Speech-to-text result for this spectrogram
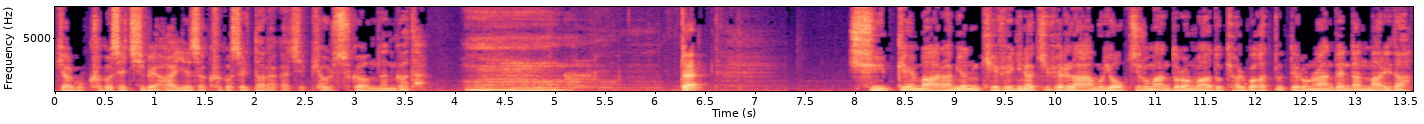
결국 그것의 지배하에서 그것을 따라가지 별 수가 없는 거다. 네? 쉽게 말하면 계획이나 기회를 아무리 억지로 만들어 놔도 결과가 뜻대로는 안 된단 말이다.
